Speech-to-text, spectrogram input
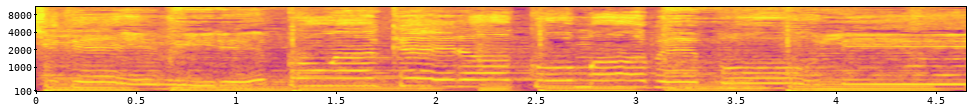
ချစ်ခဲ့မိတယ်ပုံအပ်ခဲ့တော့ကိုမပဲပို့လေ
